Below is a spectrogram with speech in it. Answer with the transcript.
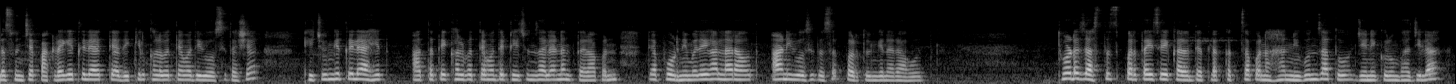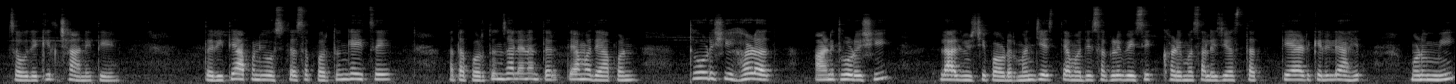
लसूणच्या पाकळ्या घेतलेल्या आहेत. त्या देखील खलबत्त्यामध्ये व्यवस्थित अशा ठेचून घेतलेल्या आहेत. आता ते खलबत्त्यामध्ये ठेचून झाल्यानंतर आपण त्या फोडणीमध्ये घालणार आहोत आणि व्यवस्थित असं परतून घेणार आहोत. थोडं जास्तच परतायचं आहे कारण त्यातला कच्चापणा हा निघून जातो जेणेकरून भाजीला चव देखील छान येते. तर इथे आपण व्यवस्थित असं परतून घ्यायचं आहे आता परतून झाल्यानंतर त्यामध्ये आपण थोडीशी हळद आणि थोडीशी लाल मिरची पावडर म्हणजेच त्यामध्ये सगळे बेसिक खडे मसाले जे असतात ते ॲड केलेले आहेत. म्हणून मी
